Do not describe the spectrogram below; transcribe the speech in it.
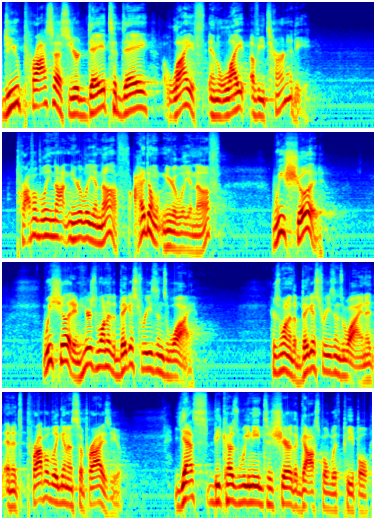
Do you process your day to day life in light of eternity? Probably not nearly enough. I don't nearly enough. We should. We should. And here's one of the biggest reasons why. Here's one of the biggest reasons why, and, it, and it's probably going to surprise you. Yes, because we need to share the gospel with people,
